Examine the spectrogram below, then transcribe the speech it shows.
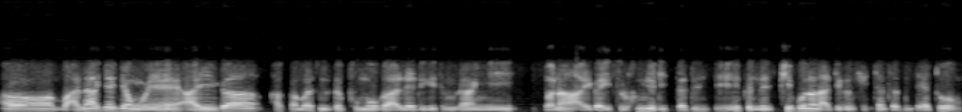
어 만약의 경우에 아이가 아까 말씀드린 부모가 알레르기 증상이 있거나 아이가 있을 확률이 있다든지 근데 피부는 아직은 괜찮다든지 해도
